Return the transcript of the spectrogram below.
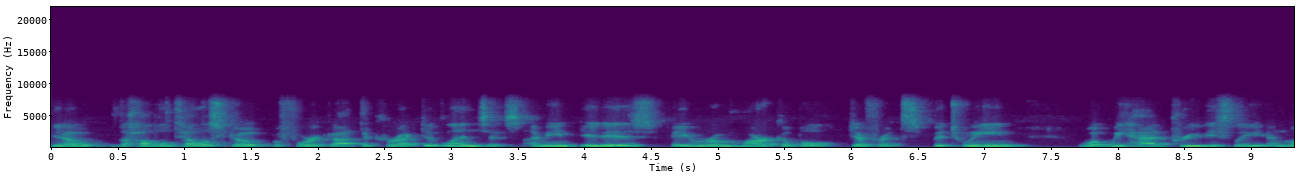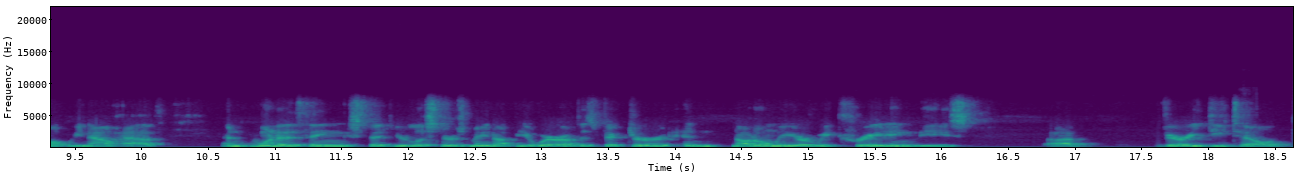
you know, the Hubble telescope before it got the corrective lenses. I mean, it is a remarkable difference between what we had previously and what we now have. And one of the things that your listeners may not be aware of is Victor, and not only are we creating these uh, very detailed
